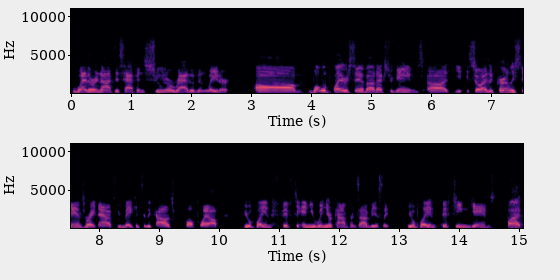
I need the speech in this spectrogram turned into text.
whether or not this happens sooner rather than later. Um, what will players say about extra games? Uh, so as it currently stands right now, if you make it to the college football playoff, you will play in 15, and you win your conference. Obviously, you'll play in 15 games. But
